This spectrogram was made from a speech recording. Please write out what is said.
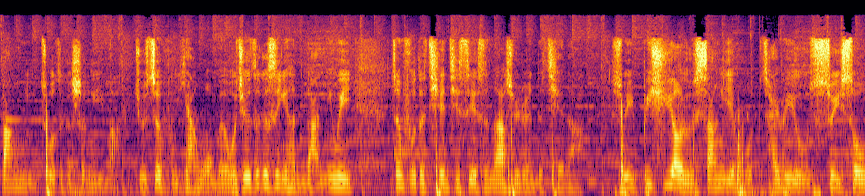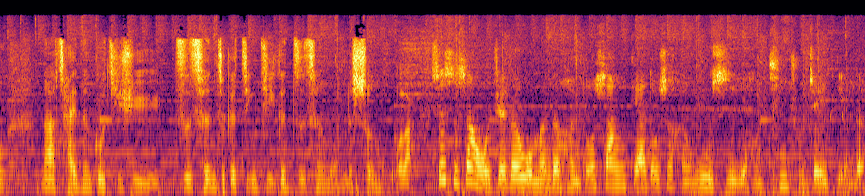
帮你做这个生意嘛。就政府养我们，我觉得这个事情很难，因为政府的钱其实也是纳税人的钱啊。所以必须要有商业活，才会有税收，那才能够继续支撑这个经济跟支撑我们的生活啦。事实上，我觉得我们的很多商家都是很务实，也很清楚这一点的。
